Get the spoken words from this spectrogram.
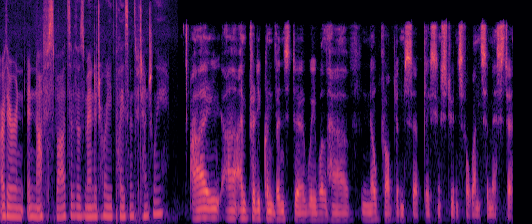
Are there enough spots of those mandatory placements potentially? I uh, I'm pretty convinced uh, we will have no problems uh, placing students for one semester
